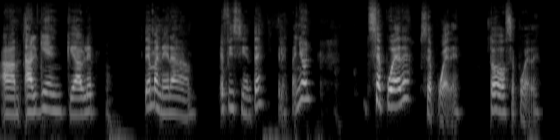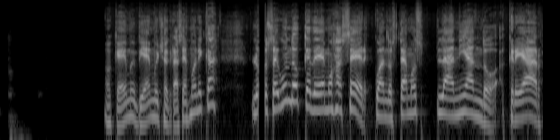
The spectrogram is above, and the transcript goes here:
a alguien que hable de manera eficiente el español. ¿Se puede? Se puede. Todo se puede. Ok, muy bien, muchas gracias Mónica. Lo segundo que debemos hacer cuando estamos planeando crear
